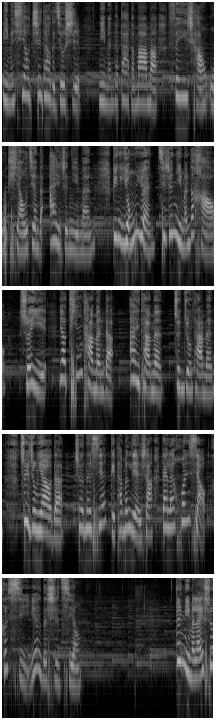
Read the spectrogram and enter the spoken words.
你们需要知道的就是，你们的爸爸妈妈非常无条件的爱着你们，并永远记着你们的好，所以要听他们的，爱他们，尊重他们。最重要的，做那些给他们脸上带来欢笑和喜悦的事情。你们来说，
